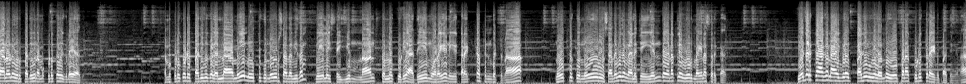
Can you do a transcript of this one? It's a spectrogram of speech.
தானோன்னு ஒரு பதிவு நம்ம கொடுக்கறது கிடையாது. நம்ம கொடுக்கக்கூடிய பதிவுகள் எல்லாமே நூற்றுக்கு நூறு சதவீதம் வேலை செய்யும். நான் சொல்லக்கூடிய அதே முறையை நீங்க கரெக்டா பின்பற்றினா நூற்றுக்கு நூறு சதவீதம் வேலை செய்யும். எந்த இடத்துல ஒரு மைனஸ் இருக்காது. எதற்காக நான் இவ்வளவு பதிவுகள் வந்து ஓப்பனா கொடுக்குறேன்னு பார்த்தீங்கன்னா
